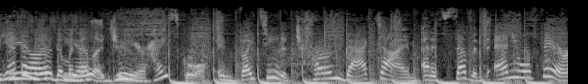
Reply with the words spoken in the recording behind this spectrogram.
The Ateneo de Manila Junior High School invites you to turn back time at its seventh annual fair,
